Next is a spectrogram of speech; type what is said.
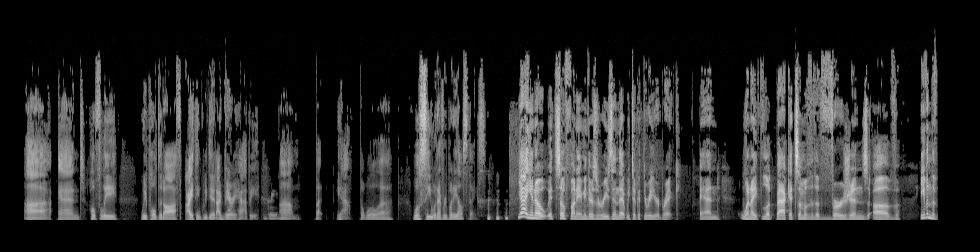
Uh, and hopefully we pulled it off. I think we did. I'm Yeah. very happy. Agreed. Um, but yeah, but we'll uh we'll see what everybody else thinks. Yeah, you know, it's so funny. I mean, there's a reason that we took a three year break. And when I look back at some of the versions of even the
